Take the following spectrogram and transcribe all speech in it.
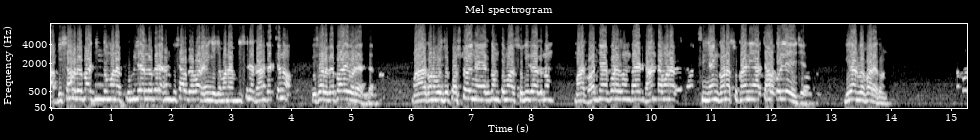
আর বিশাল ব্যাপার কিন্তু মানে পুরুলিয়ার লোকের এখন বিশাল ব্যাপার হয়ে গেছে। মানে মেশিনে ধান কাটছে না? বিশাল ব্যাপারই ওটা একটা। মানে আর কোনো বলছে কষ্টই নাই একদম তোমার সুবিধা একদম। মানে ঘর যাওয়ার পর একদম ডাইরেক্ট ধানটা মানে সিজাইন ঘনা শুকানি আর চাল করলে হয়েছে বিরাট ব্যাপার এখন। এখন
